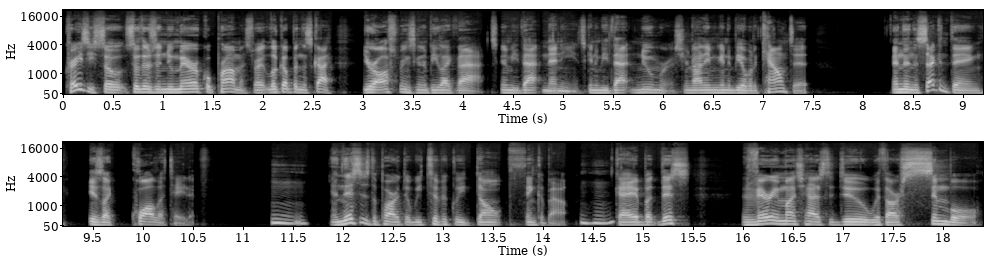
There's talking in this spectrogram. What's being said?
crazy. So so there's a numerical promise, right? Look up in the sky. Your offspring is going to be like that. It's going to be that many. Mm-hmm. It's going to be that numerous. You're not even going to be able to count it. And then the second thing is like qualitative. Mm. And this is the part that we typically don't think about. hmm Okay. But this very much has to do with our symbol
